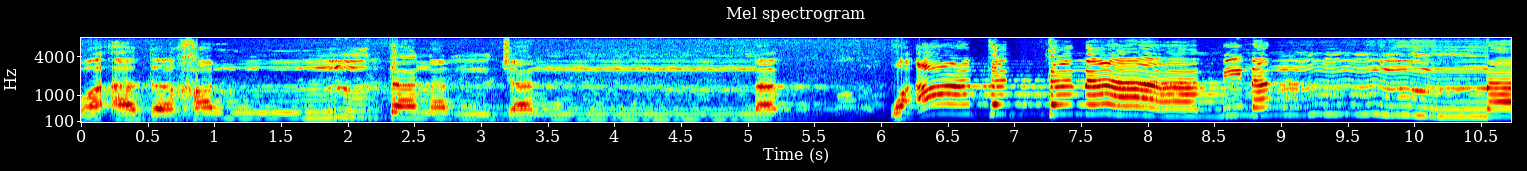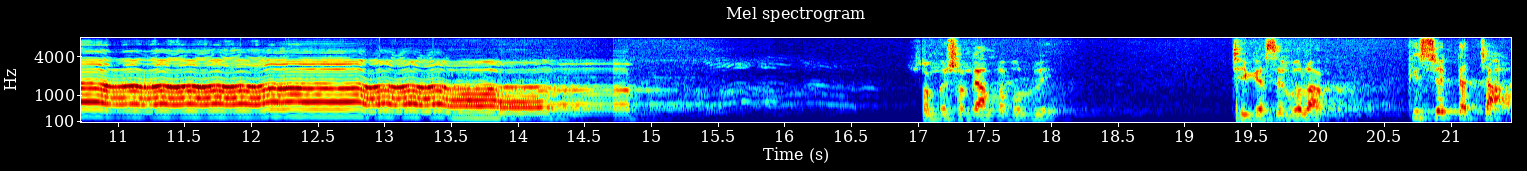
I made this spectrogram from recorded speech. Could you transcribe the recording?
ওয়া আদখালতানাল জান্নাহ। ওয়া আতা وأعتقتنا من النار সঙ্গে সঙ্গে আল্লাহ বলবে ঠিক আছে গোলাম কিছু একটা চাও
